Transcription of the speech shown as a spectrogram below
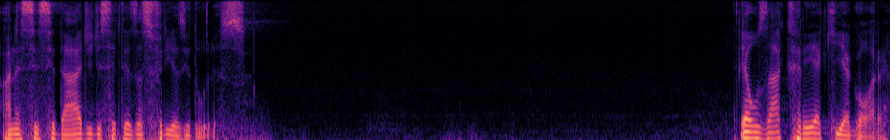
a necessidade de certezas frias e duras. É usar crer aqui agora.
